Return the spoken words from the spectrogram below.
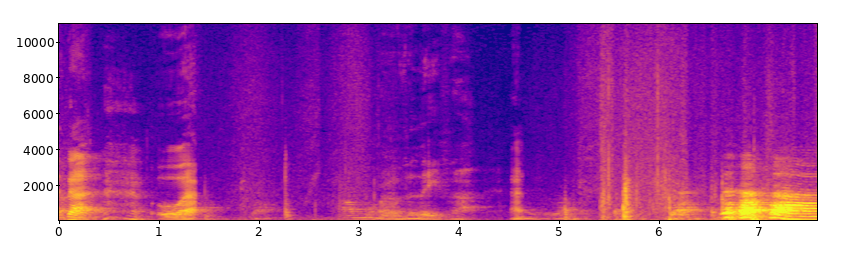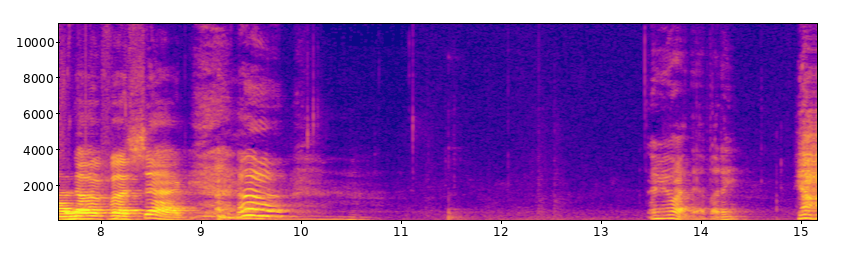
Like that. Wow. I'm Another first shag. Are you right there, buddy? Yeah.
